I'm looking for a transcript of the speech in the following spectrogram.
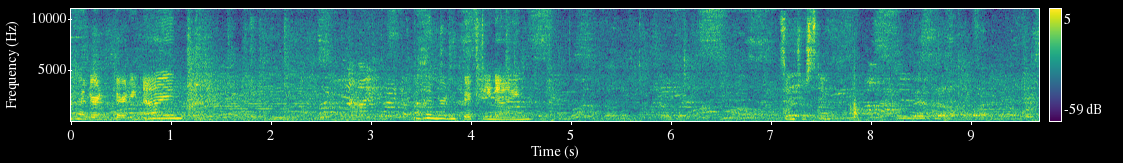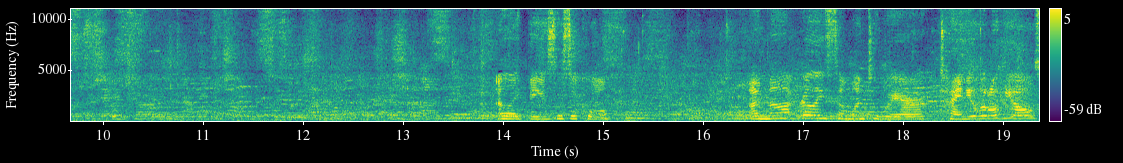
139, 159. It's interesting. I like these, these are cool. I'm not really someone to wear tiny little heels.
